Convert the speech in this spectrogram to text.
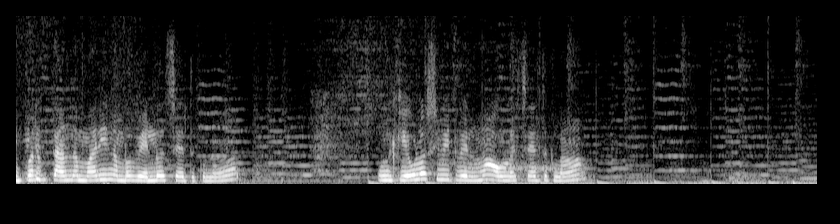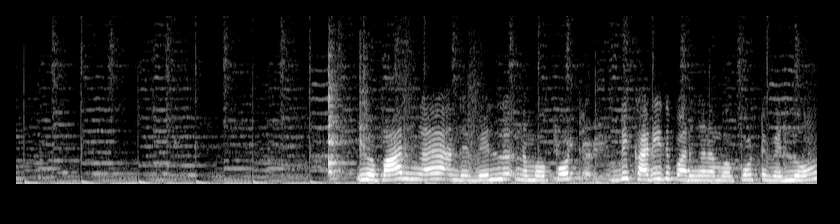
இப்போ தகுந்த மாதிரி நம்ம வெல்லம் சேர்த்துக்கணும். உங்களுக்கு எவ்வளோ ஸ்வீட் வேணுமோ அவ்வளோ சேர்த்துக்கலாம். இப்போ பாருங்க அந்த வெல்லம் நம்ம போட்டு எப்படி கரையுது பாருங்க நம்ம போட்ட வெல்லம்.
